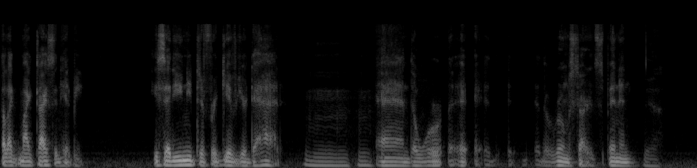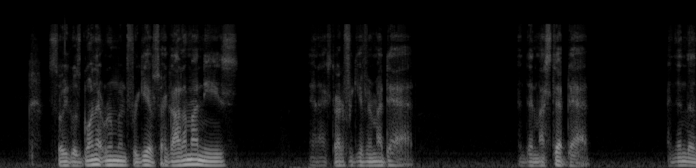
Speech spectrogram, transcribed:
felt like Mike Tyson hit me. He said, "You need to forgive your dad." Mm-hmm. And the wor- it, it, it, the room started spinning. Yeah. So he goes, "Go in that room and forgive." So I got on my knees, and I started forgiving my dad, and then my stepdad and then the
